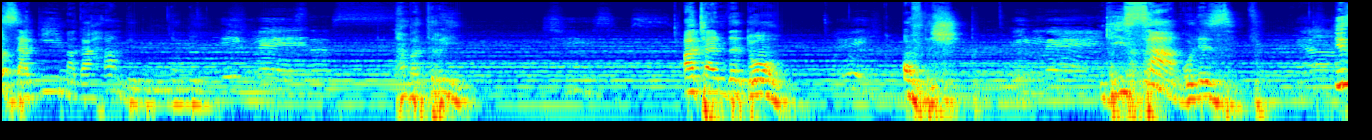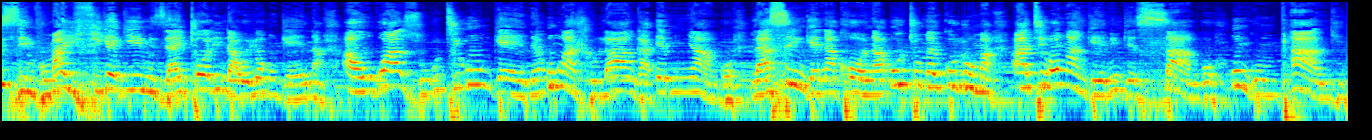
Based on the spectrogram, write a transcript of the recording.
oza kimi kahambe kumnyameni Amen. number 3 Jesus. at I'm the door of the sheep. Ngiyisango lezimvu. Izimvu mayifike kimi ziyayithola indawo yokungena. Awukwazi ukuthi ungene ungadlulanga eminyango la singena khona uthi uma ekhuluma athi ongangeni ngesango ungumphangi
